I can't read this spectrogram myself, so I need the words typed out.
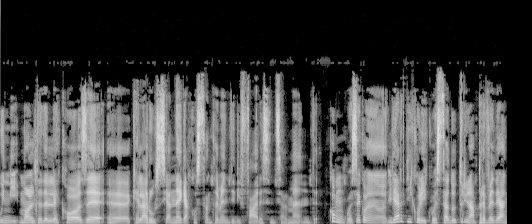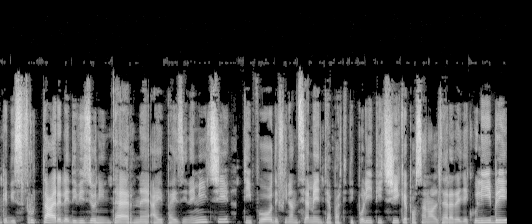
Quindi molte delle cose eh, che la Russia nega costantemente di fare essenzialmente. Comunque, secondo gli articoli, questa dottrina prevede anche di sfruttare le divisioni interne ai paesi nemici, tipo dei finanziamenti a partiti politici che possano alterare gli equilibri,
